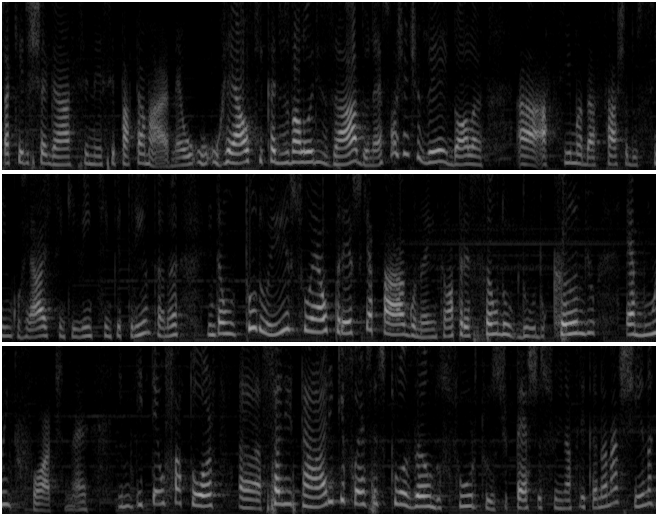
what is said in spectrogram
para que ele chegasse nesse patamar. Né? O, o, real fica desvalorizado, né? só a gente vê dólar a, acima da faixa dos R$ reais, 5,20, 5,30, né? Então, tudo isso é o preço que é pago, né? Então, a pressão do, do, do câmbio é muito forte, né? E, e tem um fator uh, sanitário, que foi essa explosão dos surtos de peste suína africana na China,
